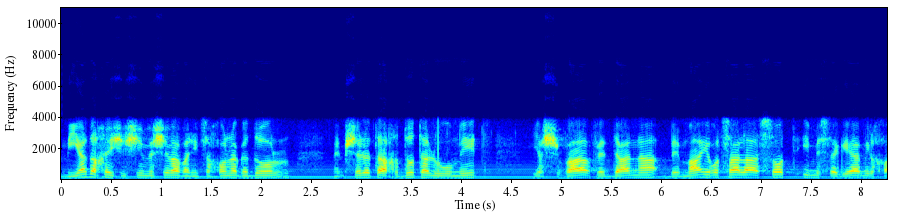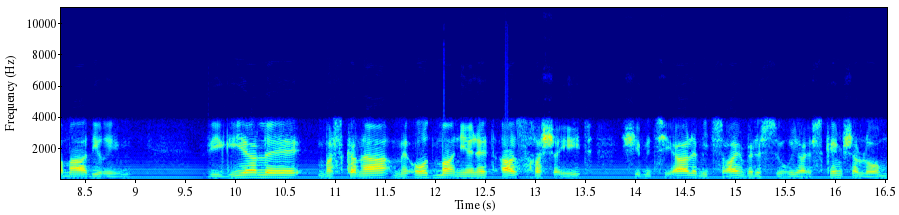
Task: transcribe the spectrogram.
מיד אחרי 67' והניצחון הגדול, ממשלת האחדות הלאומית ישבה ודנה במה היא רוצה לעשות עם הישגי המלחמה האדירים, והגיעה למסקנה מאוד מעניינת, אז חשאית, שהיא מציעה למצרים ולסוריה הסכם שלום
